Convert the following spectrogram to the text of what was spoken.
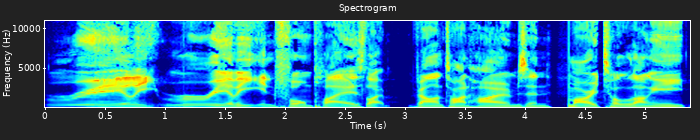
really, really informed players like Valentine Holmes and Murray Taulagi,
